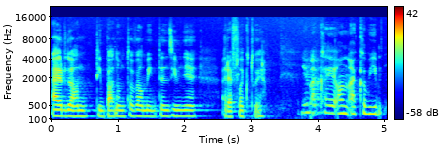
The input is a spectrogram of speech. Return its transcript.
a Erdoğan tým pádom to veľmi intenzívne reflektuje. Neviem, aká je on akoby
